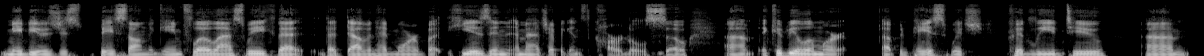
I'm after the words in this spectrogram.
maybe it was just based on the game flow last week that that Dalvin had more. But he is in a matchup against Cardinals, so um, it could be a little more up in pace, which could lead to um,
